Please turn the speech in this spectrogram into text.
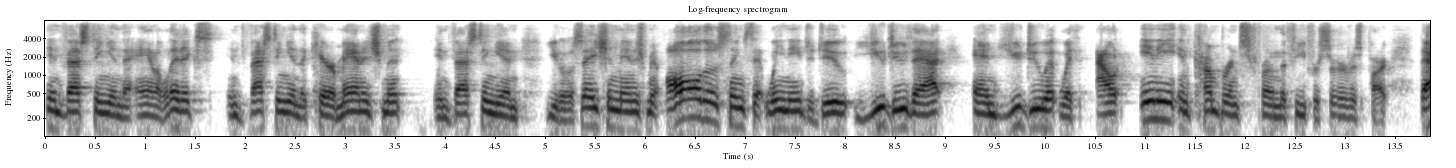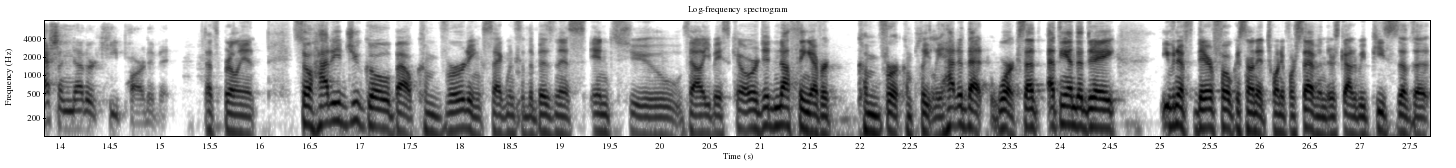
investing in the analytics, investing in the care management, investing in utilization management, all those things that we need to do. You do that and you do it without any encumbrance from the fee for service part. That's another key part of it. That's brilliant. So, how did you go about converting segments of the business into value based care, or did nothing ever convert completely? How did that work? So at, at the end of the day, even if they're focused on it 24 7, there's got to be pieces of the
